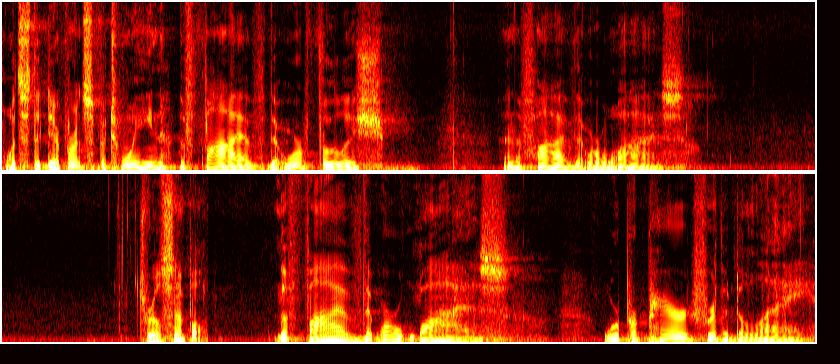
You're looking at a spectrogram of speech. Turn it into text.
What's the difference between the five that were foolish and the five that were wise? It's real simple. The five that were wise were prepared for the delay.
